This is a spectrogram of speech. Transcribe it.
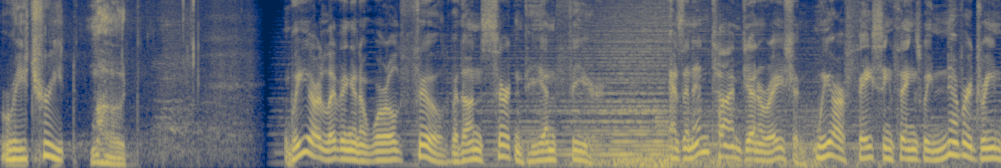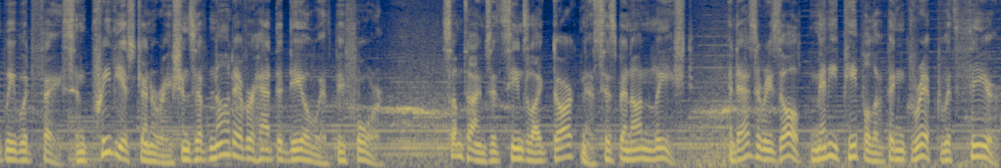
retreat mode. We are living in a world filled with uncertainty and fear. As an end time generation, we are facing things we never dreamed we would face and previous generations have not ever had to deal with before. Sometimes it seems like darkness has been unleashed, and as a result, many people have been gripped with fear.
